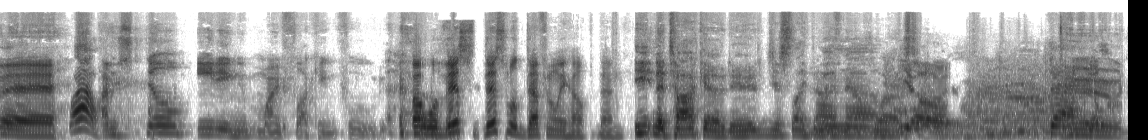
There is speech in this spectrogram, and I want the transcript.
Eh. Wow. I'm still eating my fucking food. Oh well, this this will definitely help then. Eating a taco, dude, just like the Oh, myth no. Yo, that, Dude.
